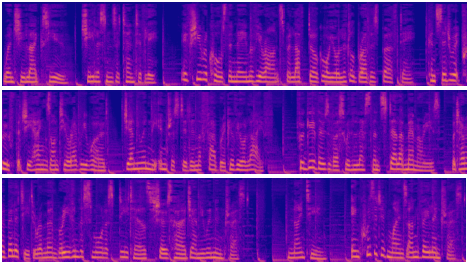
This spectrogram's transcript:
when she likes you, she listens attentively. If she recalls the name of your aunt's beloved dog or your little brother's birthday, consider it proof that she hangs on to your every word, genuinely interested in the fabric of your life. Forgive those of us with less than stellar memories, but her ability to remember even the smallest details shows her genuine interest. 19. Inquisitive minds unveil interest.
